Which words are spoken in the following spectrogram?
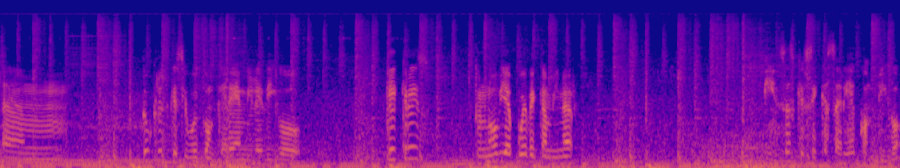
Em, ¿Tú crees que si voy con Kerem y le digo, ¿qué crees? Tu novia puede caminar. ¿Piensas que se casaría contigo?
